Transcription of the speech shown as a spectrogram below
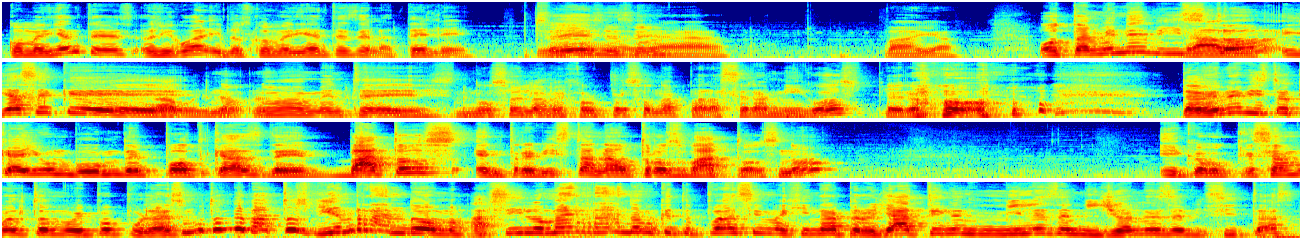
Comediantes, o sea, igual, y los comediantes de la tele. Sí, sí, sí. ya, Vaya. O también he visto, Bravo. y ya sé que Bravo, no- Ildepe. nuevamente no soy la mejor persona para hacer amigos, pero también he visto que hay un boom de podcast de vatos entrevistan a otros vatos, ¿no? Y como que se han vuelto muy populares. Un montón de vatos bien random. Así, lo más random que te puedas imaginar. Pero ya tienen miles de millones de visitas.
